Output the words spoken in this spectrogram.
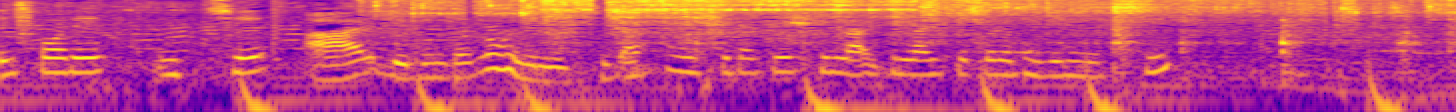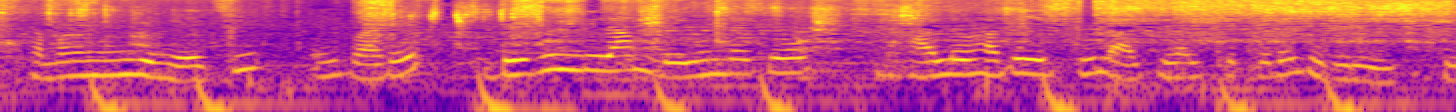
এরপরে উচ্ছে আর বেগুনটাকে ভেজে নিচ্ছি। দেখো, উচ্ছেটাকে একটু লালচে লালচে করে ভেজে নিচ্ছি। সামান্য নুন ভেজেছি। এবারে বেগুন দিলাম। বেগুনটাকেও ভালোভাবে একটু লালচে লালচে করে ভেজে নিচ্ছি।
